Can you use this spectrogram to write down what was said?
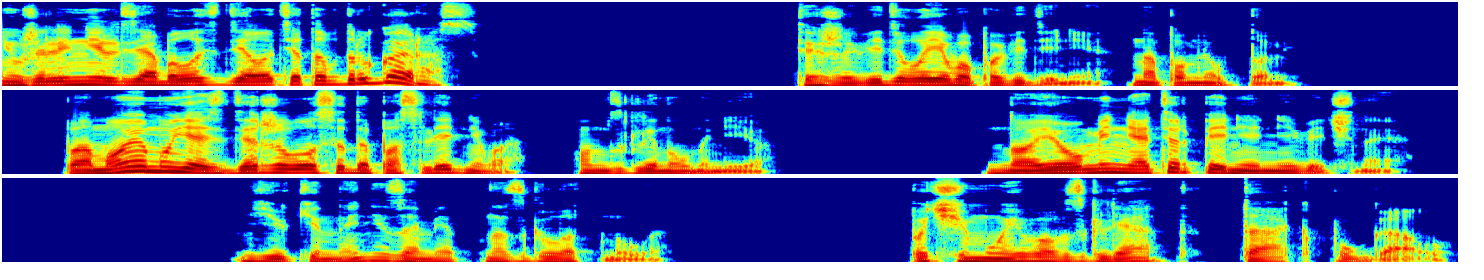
Неужели нельзя было сделать это в другой раз?» «Ты же видела его поведение», — напомнил Томми. «По-моему, я сдерживался до последнего. Он взглянул на нее. Но и у меня терпение не вечное. Юкине незаметно сглотнула. Почему его взгляд так пугал?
